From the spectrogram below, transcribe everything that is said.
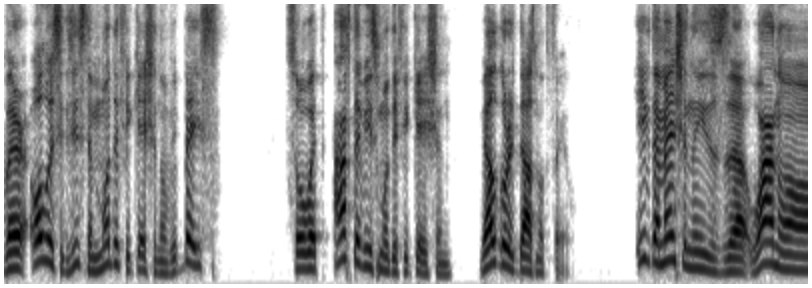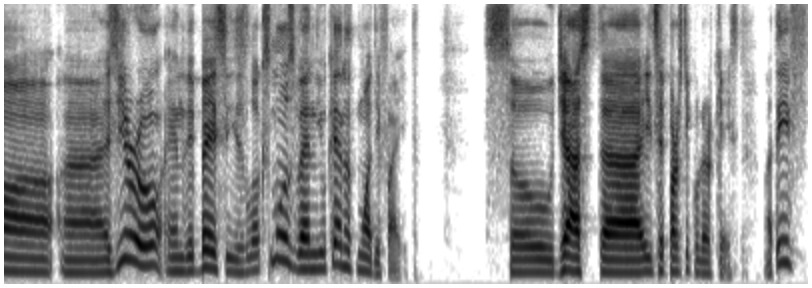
there always exists a modification of the base, so that after this modification, the algorithm does not fail. If dimension is uh, one or uh, zero and the base is log smooth, then you cannot modify it. So just uh, it's a particular case. But if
